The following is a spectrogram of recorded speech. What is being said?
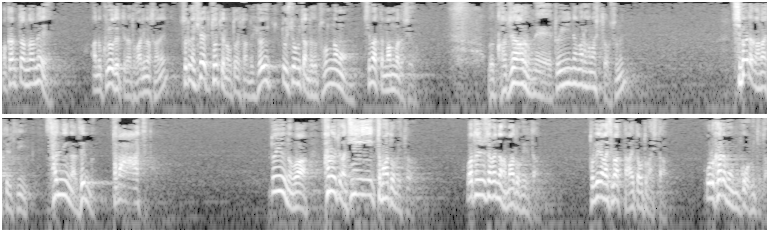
まあ簡単なねあのクローゼットなとこありますがねそれが開いて取っての音がしたんでひょいっと後ろ見たんだけどそんなもん。閉まったまんまですよ。風あるねと言いながら話してたんですよね。しばらく話してるうちに3人が全部ダバーったというのは彼女がじーっと窓を見てた私の喋りなが窓を見てた。扉が閉まった。開いた音がした。俺彼も向こうを見てた。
